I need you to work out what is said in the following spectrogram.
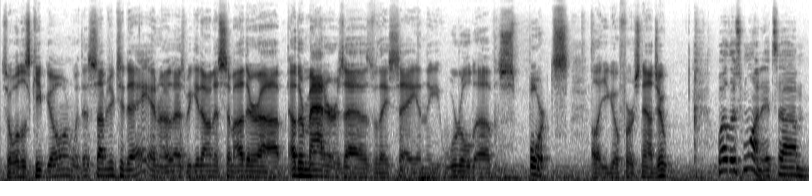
So we'll just keep going with this subject today, and uh, as we get on to some other uh, other matters, as they say in the world of sports, I'll let you go first now, Joe. Well, there's one. It's um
